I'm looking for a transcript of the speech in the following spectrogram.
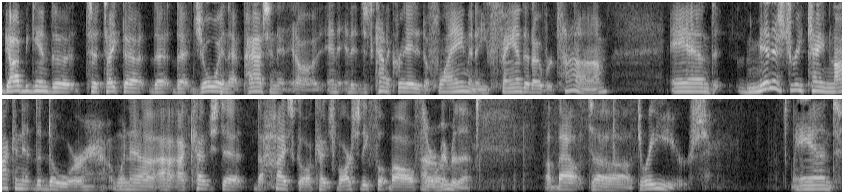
God began to to take that that that joy and that passion and uh, and, and it just kind of created a flame and he fanned it over time and ministry came knocking at the door when uh, I, I coached at the high school. I coached varsity football for I remember that. about uh, three years, and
